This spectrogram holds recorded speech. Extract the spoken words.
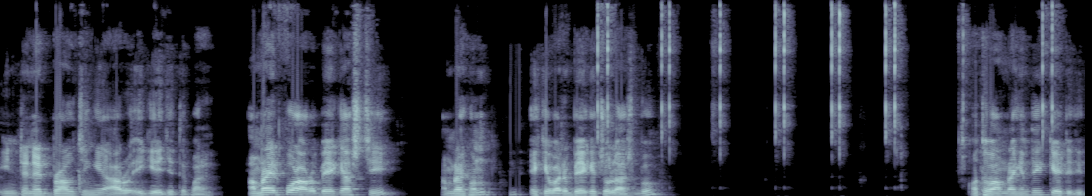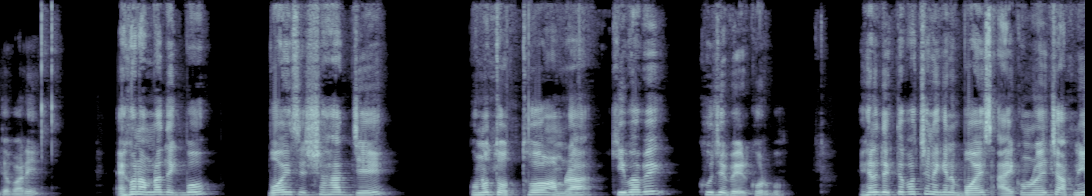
ইন্টারনেট ব্রাউজিংয়ে আরও এগিয়ে যেতে পারেন। আমরা এরপর আরও ব্যাগে আসছি। আমরা এখন একেবারে ব্যাগে চলে আসব। অথবা আমরা এখান থেকে কেটে দিতে পারি। এখন আমরা দেখব ভয়েসের সাহায্যে কোনো তথ্য আমরা কীভাবে খুঁজে বের করব। এখানে দেখতে পাচ্ছেন এখানে ভয়েস আইকন রয়েছে। আপনি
